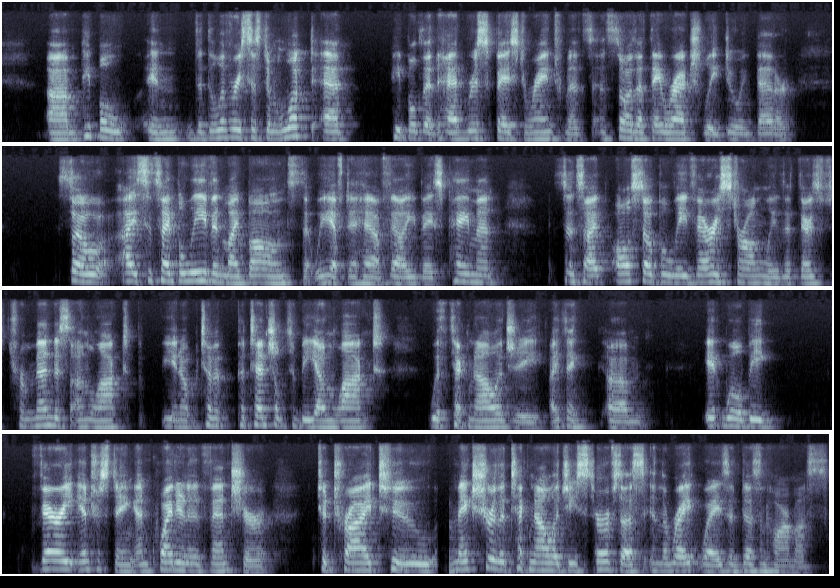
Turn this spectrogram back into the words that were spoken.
um, people in the delivery system looked at people that had risk-based arrangements and saw that they were actually doing better. So I, since I believe in my bones that we have to have value-based payment, since I also believe very strongly that there's tremendous unlocked, you know, potential to be unlocked with technology, I think um, it will be very interesting and quite an adventure to try to make sure the technology serves us in the right ways and doesn't harm us.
